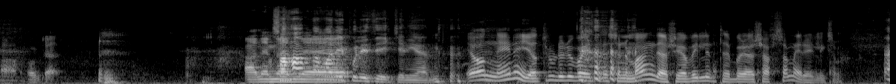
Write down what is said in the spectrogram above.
Ja, där. Ja, nej, så men, hamnar man i eh, politiken igen. Ja, nej, nej, jag trodde du var i ett resonemang där så jag vill inte börja tjafsa med dig liksom.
